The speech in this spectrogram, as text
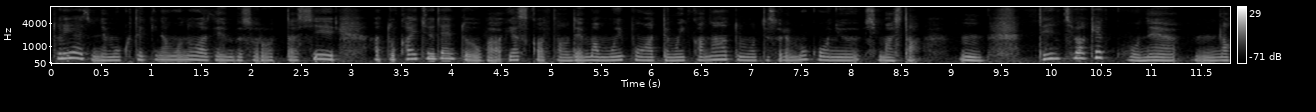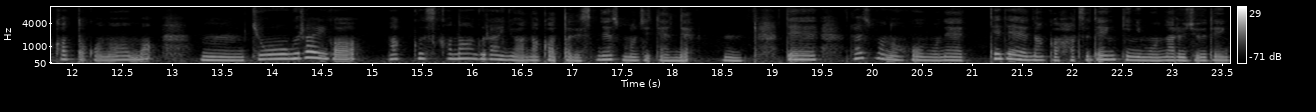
とりあえずね目的なものは全部揃ったしあと懐中電灯が安かったのでまあもう1本あってもいいかなと思ってそれも購入しました。うん。電池は結構ね、うん、なかったかな。まうん今日ぐらいがマックスかなぐらいにはなかったですねその時点で。うん、でラジオの方もね手でなんか発電機にもなる充電ん？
